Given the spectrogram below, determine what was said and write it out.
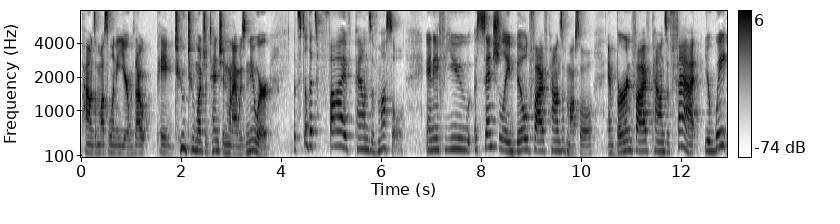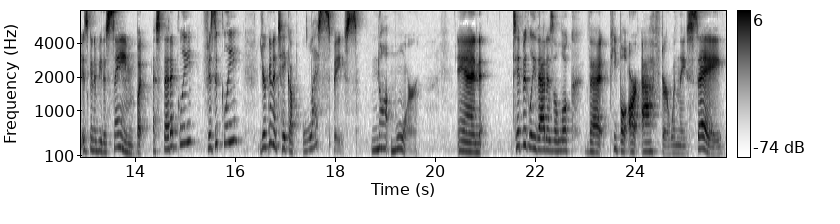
pounds of muscle in a year without paying too, too much attention when I was newer. But still, that's five pounds of muscle. And if you essentially build five pounds of muscle and burn five pounds of fat, your weight is going to be the same, but aesthetically, physically, you're going to take up less space, not more. And typically, that is a look that people are after when they say,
